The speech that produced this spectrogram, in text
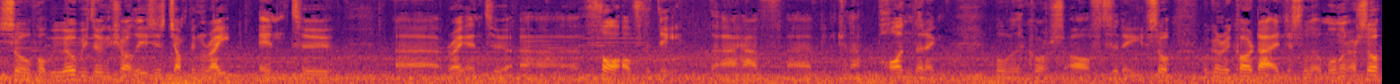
so what we will be doing shortly is just jumping right into uh, right into a thought of the day that I have uh, been kind of pondering over the course of today. So we're going to record that in just a little moment or so.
